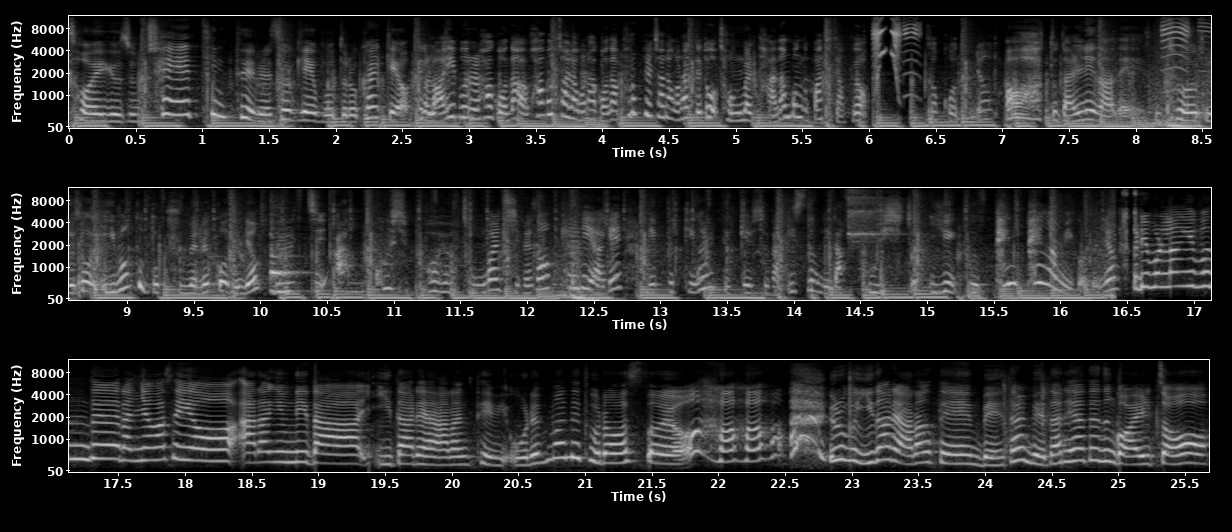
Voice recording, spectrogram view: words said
저의 요즘 최애 틴트를 소개해 보도록 할게요. 제가 라이브를 하거나 화보 촬영을 하거나 프로필 촬영을 할 때도 정말 단 한 번도 빠지지 않고요. 썼거든요. 아 또 난리 나네. 저 그래서 이만큼 또 구매를 했거든요. 늙지 않고 싶어요. 정말 집에서 편리하게 리프팅을 느낄 수가 있습니다. 보이시죠? 이게 그 팽팽함이거든요. 우리 몰랑이 분들 안녕하세요. 아랑입니다. 이달의 아랑템이 오랜만에 돌아왔어요. 여러분 이달의 아랑템 매달 매달 해야 되는 거 알죠?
